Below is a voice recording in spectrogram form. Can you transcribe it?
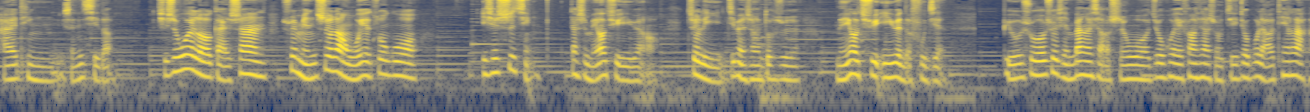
还挺神奇的。其实为了改善睡眠质量，我也做过一些事情，但是没有去医院啊。这里基本上都是没有去医院的附件。比如说睡前半个小时，我就会放下手机，就不聊天啦，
